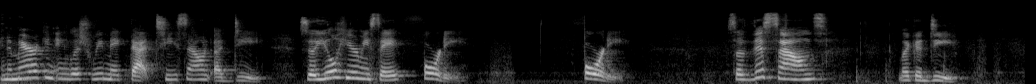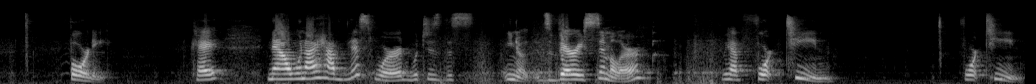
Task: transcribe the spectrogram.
in American English, we make that T sound a D. So you'll hear me say 40, 40. So this sounds like a D, 40, okay? Now when I have this word, which is this, you know, it's very similar, we have 14, 14.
